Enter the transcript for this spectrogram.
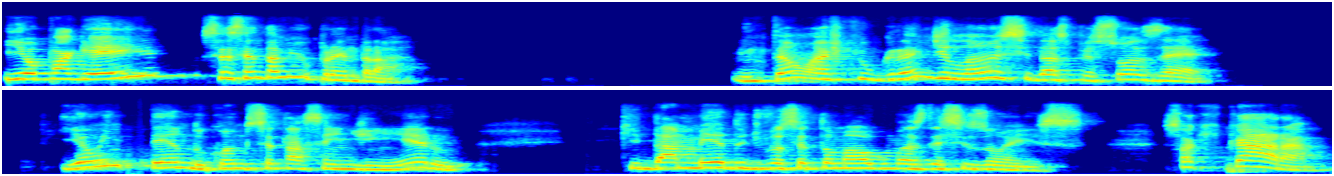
E eu paguei 60 mil para entrar. Então, acho que o grande lance das pessoas é e eu entendo quando você está sem dinheiro que dá medo de você tomar algumas decisões. Só que, cara,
